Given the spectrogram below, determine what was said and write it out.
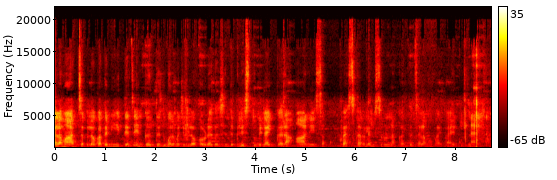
मला मग आजचा ब्लॉग आता मी इथेच एंड करते. तुम्हाला माझे ब्लॉग आवडत असेल तर प्लीज तुम्ही लाईक करा आणि सबस्क्राईब करायला विसरू नका. तर चला मग बाय बाय गुड नाईट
